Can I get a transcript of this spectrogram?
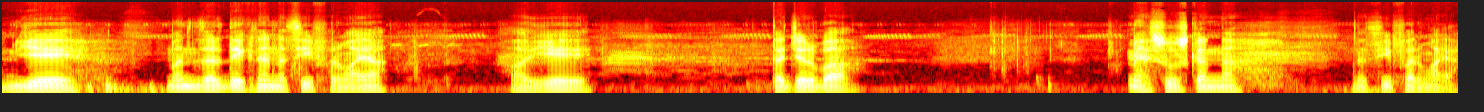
ये मंज़र देखना नसीब फरमाया। और ये तजर्बा महसूस करना नसीब फरमाया।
